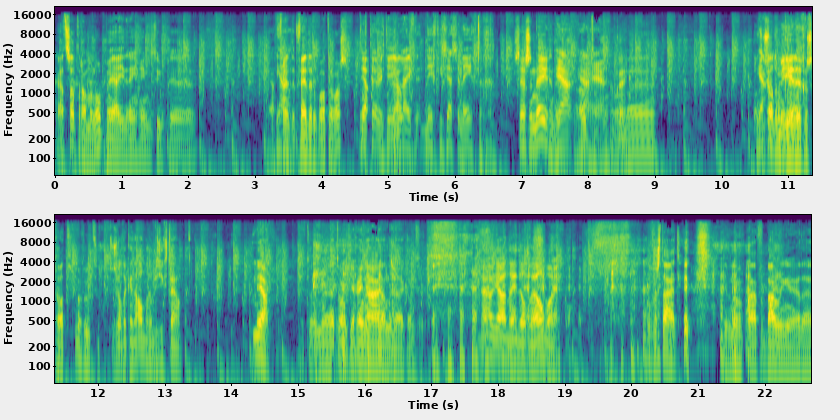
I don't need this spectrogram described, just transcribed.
ja, het zat er allemaal op. Maar ja, iedereen ging natuurlijk eh, ja, Ja. Verder, verder op wat er was. Ja. Ja, Terry, Ja. Live 1996. 96. Ja, Oh, ja, ja. Oké. eh, Ja, ik had hem eerder geschat, maar goed. Toen zat ik in een andere muziekstijl. Ja, toen, eh, toen had je geen haar aan de zijkant. nou ja, nee, dat wel, maar... Of een staart. Je hebt nog een paar verbouwingen gedaan.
